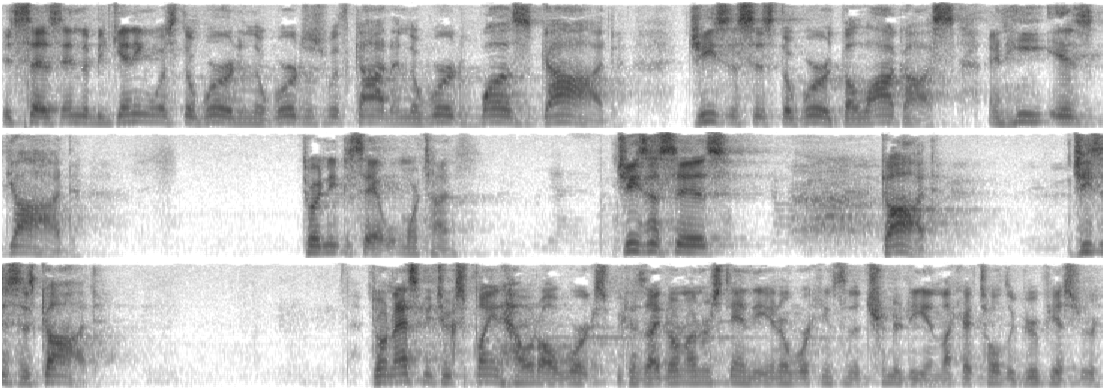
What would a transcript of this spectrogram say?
it says, In the beginning was the Word, and the Word was with God, and the Word was God. Jesus is the Word, the Logos, and He is God. Do I need to say it one more time? Yes. Jesus is God. God. Jesus is God. Don't ask me to explain how it all works because I don't understand the inner workings of the Trinity. And like I told the group yesterday,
